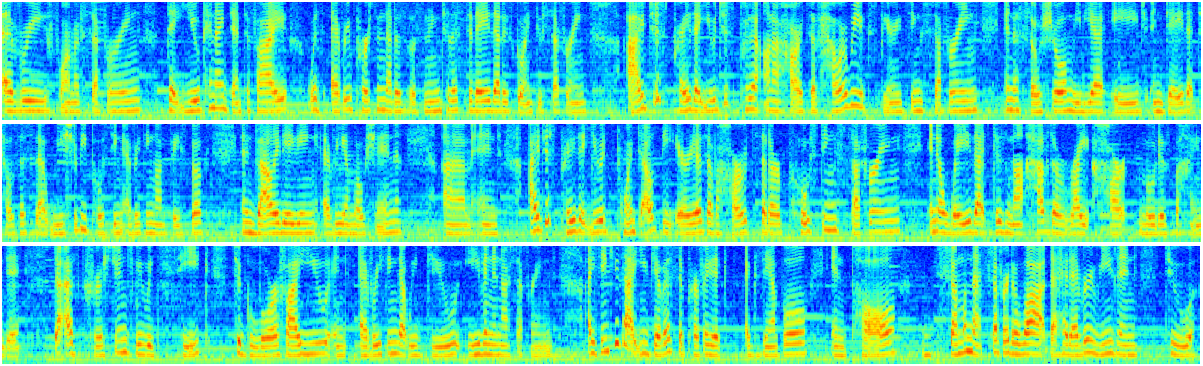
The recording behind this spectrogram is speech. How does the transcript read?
every form of suffering that you can identify with every person that is listening to this today that is going through suffering. I just pray that you would just put it on our hearts of how are we experiencing suffering in a social media age and day that tells us that we should be posting everything on Facebook and validating every emotion um, and I just pray that you would point out the areas of hearts that are posting suffering in a way that does not have the right heart motive behind it. That as Christians, we would seek to glorify you in everything that we do, even in our sufferings. I thank you that you give us the perfect example in Paul, someone that suffered a lot, that had every reason to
